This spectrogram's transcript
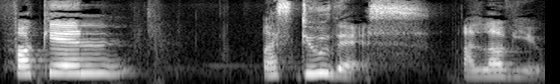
Fucking, let's do this. I love you.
